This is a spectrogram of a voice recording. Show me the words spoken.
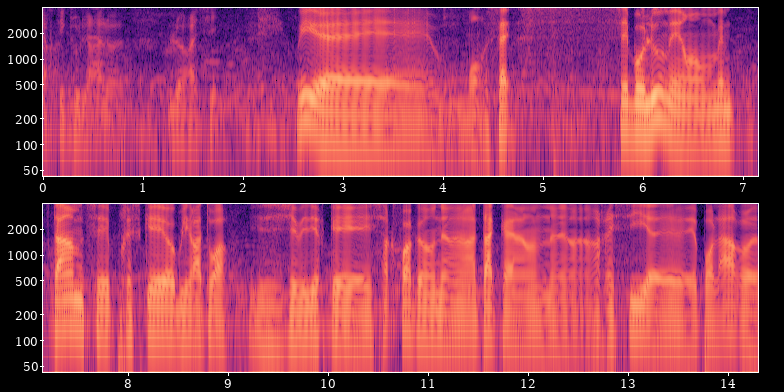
articulerait le, le récit. Oui, euh, bon, c'est beau, mais en même temps, c'est presque obligatoire. Je veux dire que chaque fois qu'on attaque un, récit euh, polar, euh,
